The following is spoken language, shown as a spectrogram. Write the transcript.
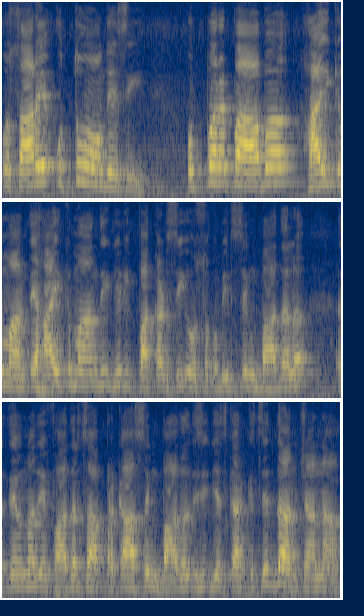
ਉਹ ਸਾਰੇ ਉੱਤੋਂ ਆਉਂਦੇ ਸੀ। ਉੱਪਰ ਭਾਵ ਹਾਈ ਕਮਾਨ ਤੇ ਹਾਈ ਕਮਾਨ ਦੀ ਜਿਹੜੀ ਪਕੜ ਸੀ, ਉਹ ਸੁਖਬੀਰ ਸਿੰਘ ਬਾਦਲ ਅਤੇ ਉਹਨਾਂ ਦੇ ਫਾਦਰ ਸਾਹਿਬ ਪ੍ਰਕਾਸ਼ ਸਿੰਘ ਬਾਦਲ ਦੀ ਸੀ, ਜਿਸ ਕਰਕੇ ਸਿੱਧਾ ਨਿਸ਼ਾਨਾ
